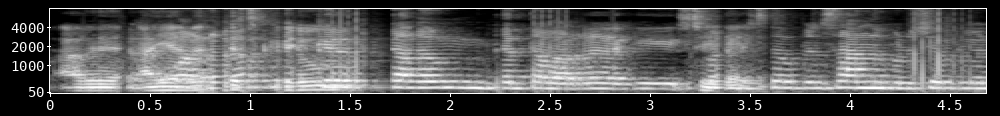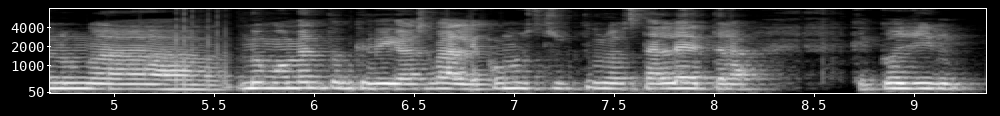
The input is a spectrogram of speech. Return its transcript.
a ver, hai a veces que un creo que cada un tenta barrer aquí. Sí. Por estou pensando, por exemplo, nunha nun momento en que digas, vale, como estructuro esta letra que collin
